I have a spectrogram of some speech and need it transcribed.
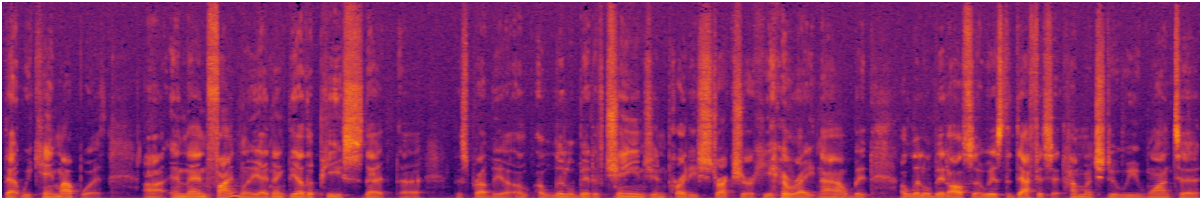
that we came up with. Uh, and then finally, I think the other piece that uh, there's probably a, a, little bit of change in party structure here right now, but a little bit also is the deficit. How much do we want to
